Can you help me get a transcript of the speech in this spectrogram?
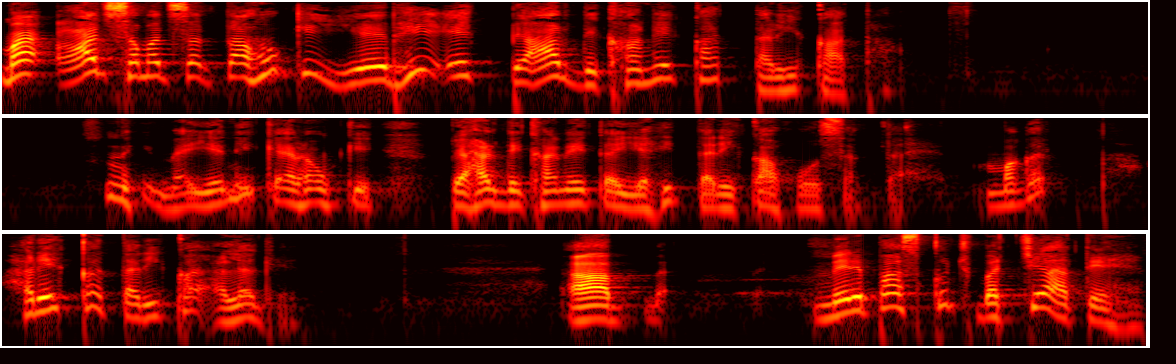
मैं आज समझ सकता हूँ कि यह भी एक प्यार दिखाने का तरीका था। नहीं मैं ये नहीं कह रहा हूँ कि प्यार दिखाने का यही तरीका हो सकता है मगर हर एक का तरीका अलग है। आ, मेरे पास कुछ बच्चे आते हैं।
